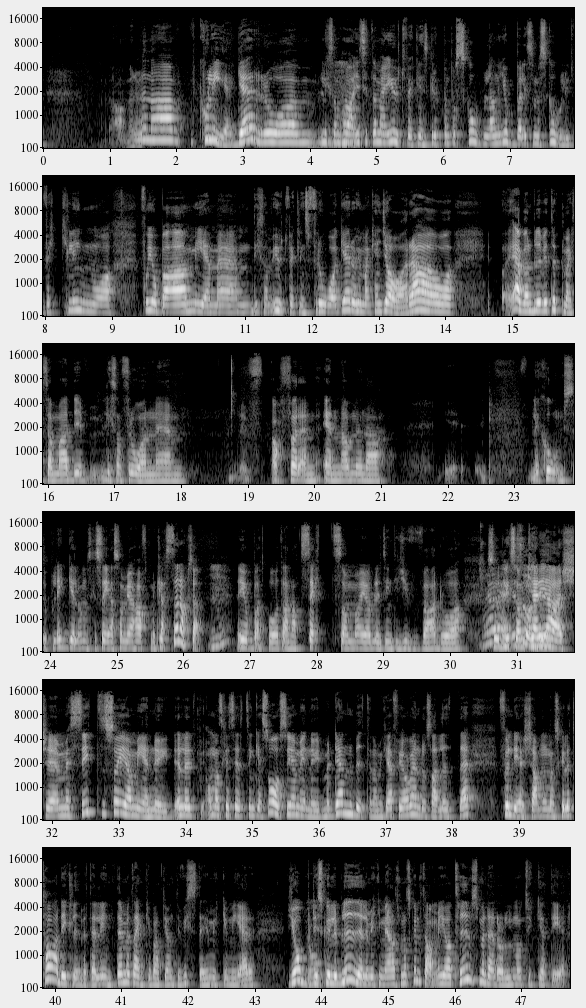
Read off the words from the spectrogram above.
ja, men mina kollegor och liksom ha, sitta med i utvecklingsgruppen på skolan och jobba liksom med skolutveckling och få jobba mer med liksom, utvecklingsfrågor och hur man kan göra och även blivit uppmärksammad liksom från ehm, ja, för en, en av mina eh, lektionsupplägg eller vad man ska säga som jag har haft med klassen också. Mm. Jag har jobbat på ett annat sätt som jag har blivit intervjuad och så vet, det liksom vi. karriärsmässigt så är jag mer nöjd, eller om man ska säga, tänka så, så är jag mer nöjd med den biten av min karriär för jag var ändå så lite fundersam om jag skulle ta det klivet eller inte med tanke på att jag inte visste hur mycket mer jobb Jo. det skulle bli eller mycket mer ansvar man skulle ta men jag trivs med den rollen och tycker att det är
